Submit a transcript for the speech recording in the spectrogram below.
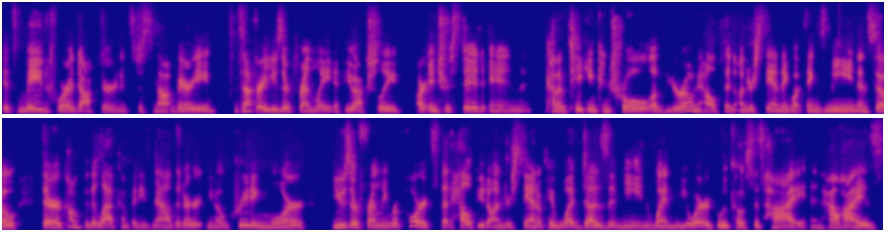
it's made for a doctor and it's just not very it's not very user friendly if you actually are interested in kind of taking control of your own health and understanding what things mean. And so there are comp- lab companies now that are, you know, creating more user friendly reports that help you to understand, okay, what does it mean when your glucose is high and how high is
